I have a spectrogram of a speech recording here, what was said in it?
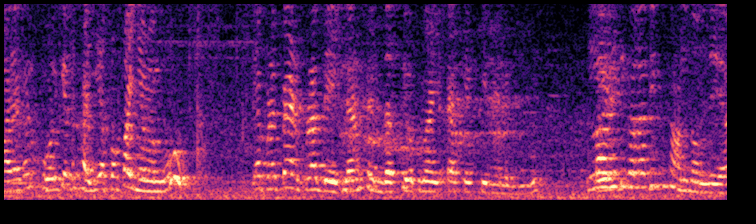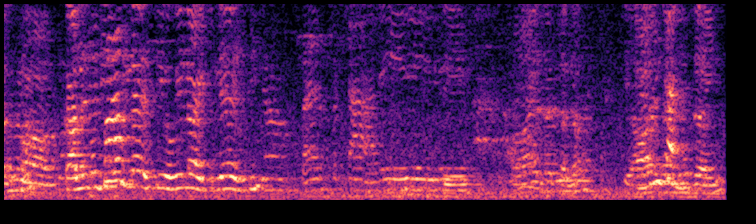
ਆ ਜਾਗਾ ਖੋਲ ਕੇ ਦਿਖਾਈਏ ਆਪਾਂ ਭਾਈਆਂ ਵਾਂਗੂ। ਤੇ ਆਪਣੇ ਭੈਣ ਭਰਾ ਦੇਖ ਲੈਣ ਫਿਰ ਦੱਸਿਓ ਕਮੈਂਟ ਕਰਕੇ ਕਿਵੇਂ ਲੱਗੀ ਲਾਈਟ ਕਲਰ ਦੀ ਪਸੰਦ ਆਉਂਦੇ ਯਾਰ ਹਾਂ ਕੱਲ ਜਿਹੜੀ ਅਸੀਂ ਲਿਆਏ ਸੀ ਉਹ ਵੀ ਲਾਈਟ ਲਿਆਏ ਸੀ। ਤੇ ਆ ਇਹਦਾ ਕਲਰ ਤੇ ਆ ਇਹਦਾ ਡਿਜ਼ਾਈਨ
